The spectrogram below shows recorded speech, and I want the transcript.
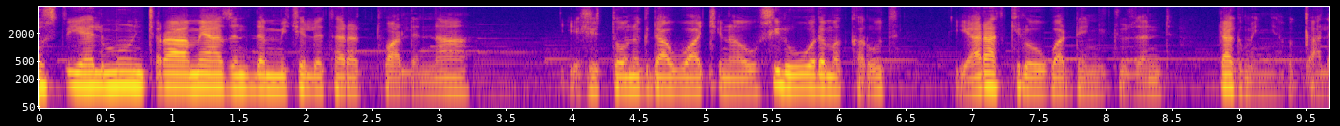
ውስጥ የሕልሙን ጭራ መያዝ እንደሚችል ተረድቷልና የሽቶ ንግድ አዋጭ ነው ሲሉ ወደ መከሩት የአራት ኪሎ ጓደኞቹ ዘንድ ዳግመኛ ብቅ አለ።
